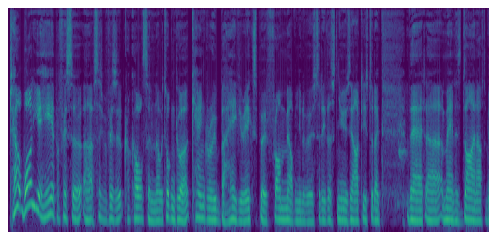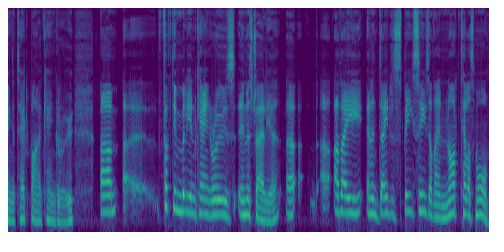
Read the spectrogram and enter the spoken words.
Tell, while you're here, Professor, uh, Associate Professor Coulson, uh, we're talking to a kangaroo behaviour expert from Melbourne University. This news out yesterday that uh, a man has died after being attacked by a kangaroo. Um, uh, 50 million kangaroos in Australia. Uh, uh, are they an endangered species? Are they not? Tell us more.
